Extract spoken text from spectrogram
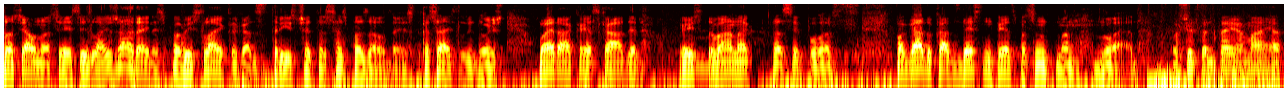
Tos jaunos es izlaižu ārā, es pa visu laiku kādas 3-4 esmu pazaudējis, kas aizlidojuši. Vairākais kāda ir Vistu vānāk, tas ir posts. Pa gadu kāds 10-15 man noēda. Šitam tajā mājā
